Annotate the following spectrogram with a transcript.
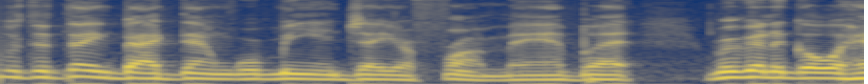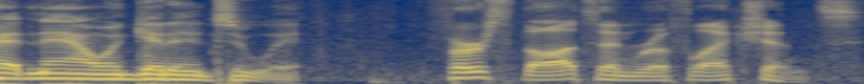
was the thing back then where me and Jay are from, man. But we're going to go ahead now and get into it. First thoughts and reflections.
